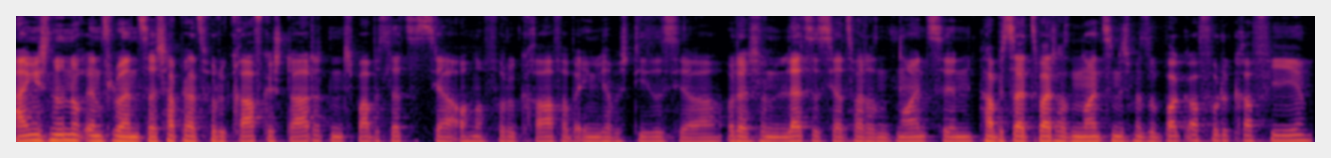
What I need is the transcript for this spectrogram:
Eigentlich nur noch Influencer. Ich habe ja als Fotograf gestartet und ich war bis letztes Jahr auch noch Fotograf, aber irgendwie habe ich dieses Jahr oder schon letztes Jahr 2019 habe ich seit 2019 nicht mehr so Bock auf Fotografie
